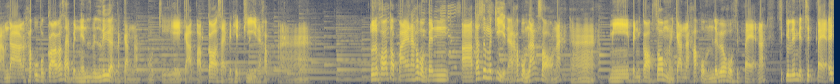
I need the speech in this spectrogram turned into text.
3 ดาวนะครับ อุปกรณ์ก็ใส่เป็นเน้นเป็นเลือดละกันนะ โอเคกร์ดบัฟก็ใส่เป็น HP นะครับ อ่า ตัวละครต่อไปนะครับผมเป็น อ่าทัซึมากินะครับผมร่างสองนะ อ่า มีเป็นกรอบส้มเหมือนกันนะครับผมเลเวล 68 นะ สกิลลิมิต 18 เอ้ย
